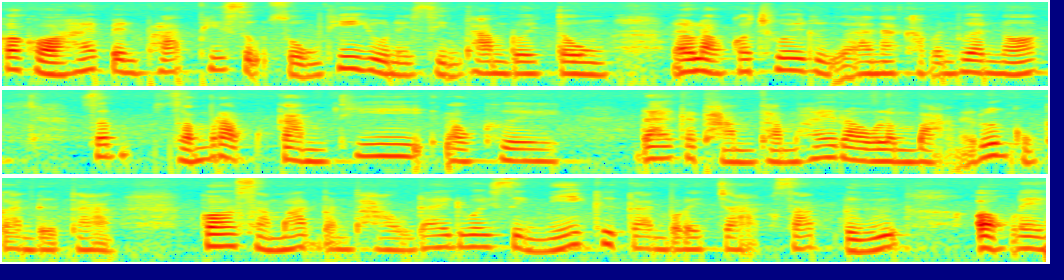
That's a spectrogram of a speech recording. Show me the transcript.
ก็ขอให้เป็นพระภิกษุสงฆ์ที่อยู่ในศีลธรรมโดยตรง แล้วเราก็ช่วยเหลือนะคะเพื่อนๆเนาะสำสำหรับกรรมที่เราเคยได้กระทำทำให้เราลำบากในเรื่องของการเดินทาง ก็สามารถบรรเทาได้ด้วยสิ่งนี้คือการบริจาคทรัพย์หรือออกแรง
